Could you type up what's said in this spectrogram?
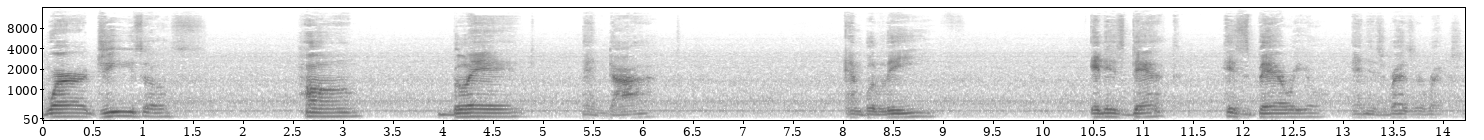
where Jesus hung, bled, and died and believe in his death, his burial, and his resurrection?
